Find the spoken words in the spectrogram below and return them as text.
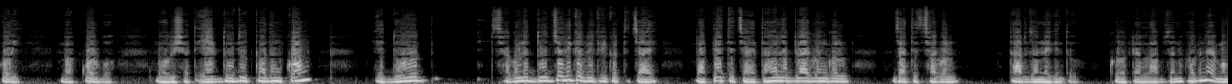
করি বা করব। ভবিষ্যতে এর দুধ উৎপাদন কম, এ দুধ, ছাগলের দুধ যদি কেউ বিক্রি করতে চায় বা পেতে চায়, তাহলে ব্ল্যাক বেঙ্গল জাতের ছাগল তার জন্য কিন্তু খুব একটা লাভজনক হবে না এবং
